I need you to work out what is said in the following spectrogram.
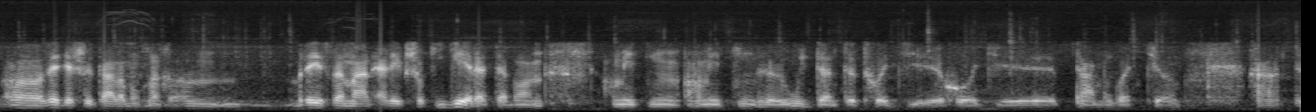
az Egyesült Államoknak részben már elég sok ígérete van, amit, amit úgy döntött, hogy, hogy támogatja hát,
